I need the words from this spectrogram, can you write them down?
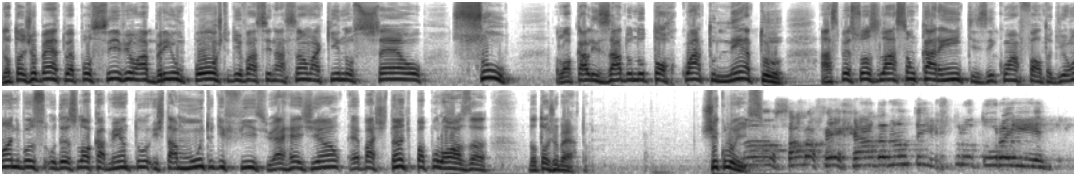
Doutor Gilberto, é possível abrir um posto de vacinação aqui no Céu Sul? localizado no Torquato Neto. As pessoas lá são carentes e com a falta de ônibus, o deslocamento está muito difícil e a região é bastante populosa. Doutor Gilberto. Chico Luiz. Não, sala fechada não tem estrutura aí.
